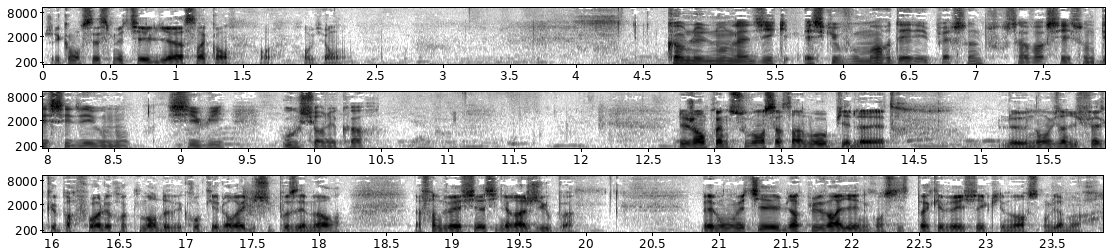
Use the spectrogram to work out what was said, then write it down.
J'ai commencé ce métier il y a 5 ans environ. Comme le nom l'indique, est-ce que vous mordez les personnes pour savoir si elles sont décédées ou non? Si oui, où sur le corps? Les gens prennent souvent certains mots au pied de la lettre. Le nom vient du fait que parfois le croque-mort devait croquer l'oreille du supposé mort afin de vérifier s'il réagit ou pas. Mais mon métier est bien plus varié, il ne consiste pas qu'à vérifier que les morts sont bien morts.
